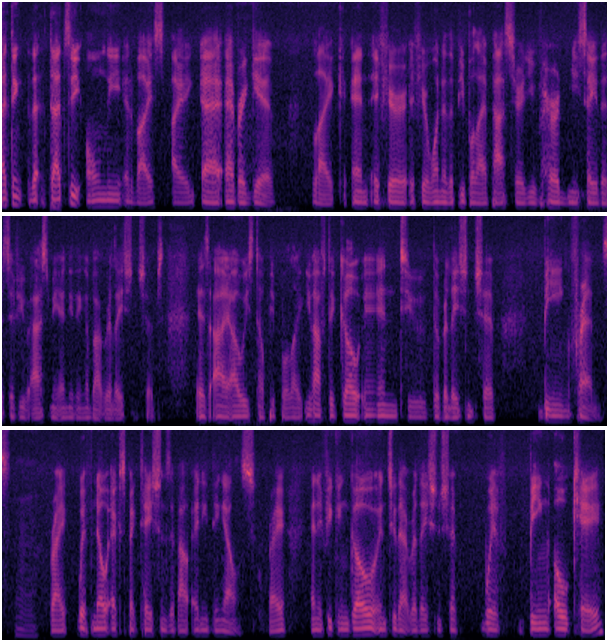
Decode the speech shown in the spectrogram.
I think that that's the only advice I uh, ever give. Like, and if you're if you're one of the people I pastor, you've heard me say this. If you've asked me anything about relationships, is I always tell people like you have to go into the relationship being friends, Mm. right, with no expectations about anything else, right. And if you can go into that relationship with being okay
